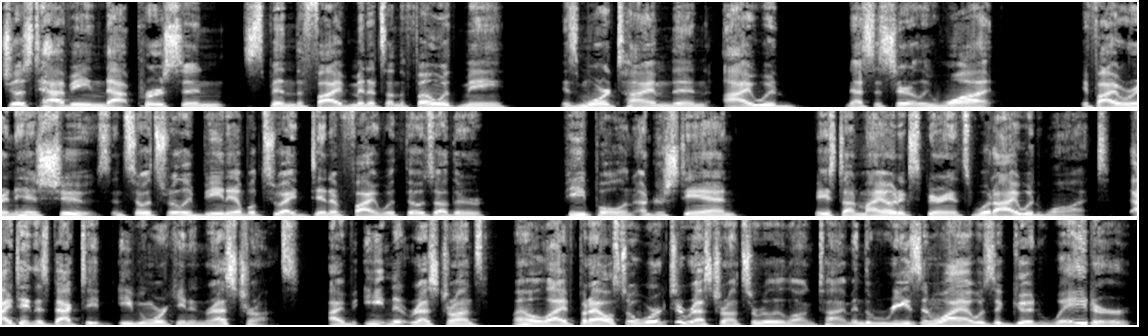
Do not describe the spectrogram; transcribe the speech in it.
just having that person spend the five minutes on the phone with me is more time than I would necessarily want if I were in his shoes. And so it's really being able to identify with those other people and understand based on my own experience what I would want. I take this back to even working in restaurants. I've eaten at restaurants my whole life, but I also worked at restaurants a really long time. And the reason why I was a good waiter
